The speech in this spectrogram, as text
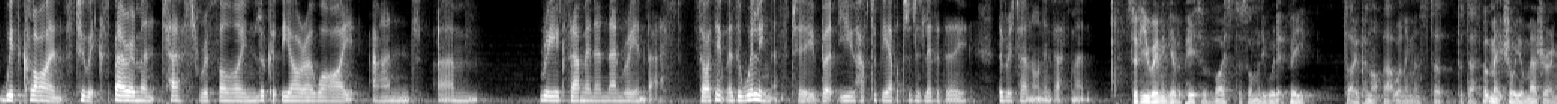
with clients to experiment, test, refine, look at the ROI, and um, re examine and then reinvest. So I think there's a willingness to, but you have to be able to deliver the, the return on investment. So if you really give a piece of advice to somebody, would it be to open up that willingness to, to test, but make sure you're measuring?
